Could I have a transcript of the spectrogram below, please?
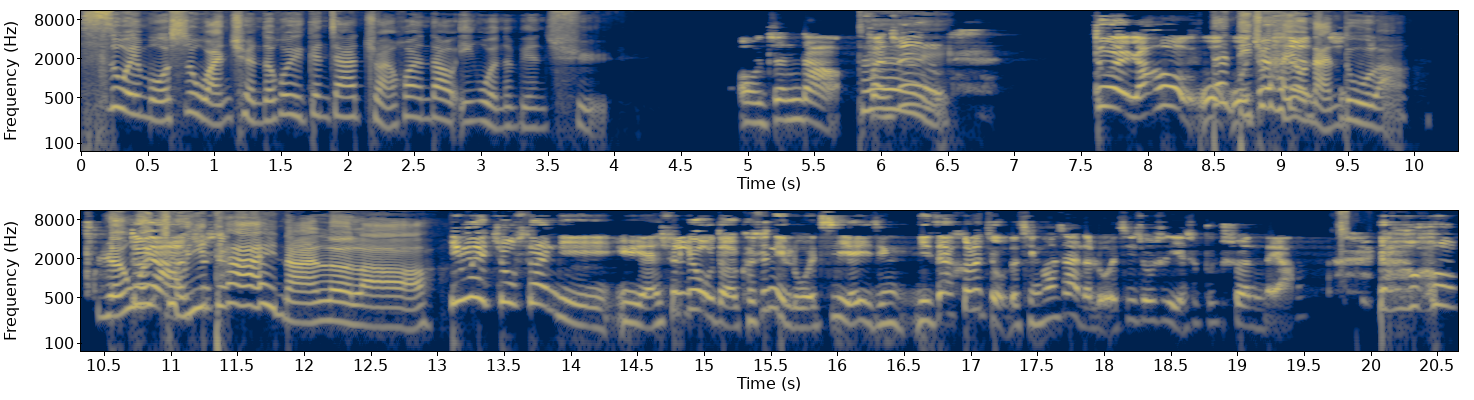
思维模式完全的会更加转换到英文那边去。哦，真的，反正对，然后我但的确很有难度啦。人文主义太难了啦！因为就算你语言是溜的，可是你逻辑也已经你在喝了酒的情况下，你的逻辑就是也是不顺的呀。然后，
